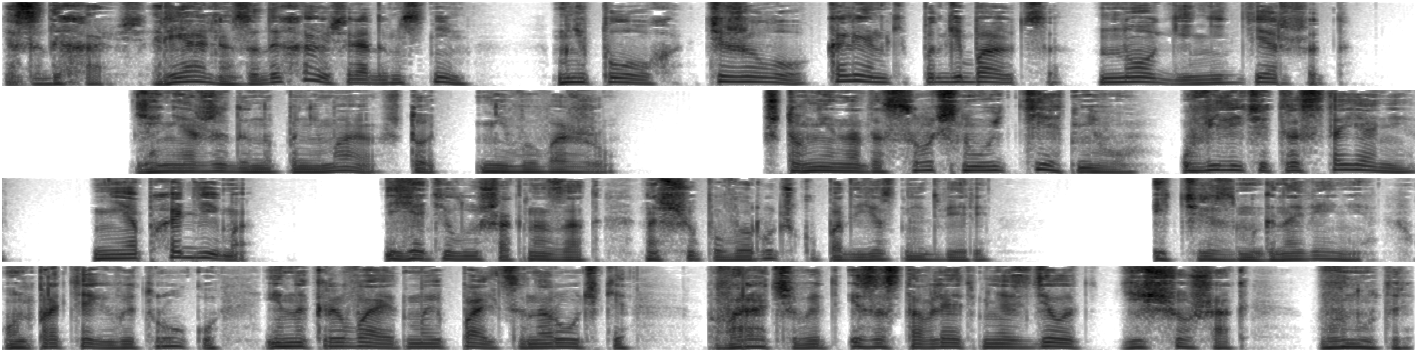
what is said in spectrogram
Я задыхаюсь, реально задыхаюсь рядом с ним. Мне плохо, тяжело, коленки подгибаются, ноги не держат. Я неожиданно понимаю, что не вывожу. Что мне надо срочно уйти от него, увеличить расстояние. Необходимо. И я делаю шаг назад, нащупывая ручку подъездной двери. И через мгновение он протягивает руку и накрывает мои пальцы на ручке, поворачивает и заставляет меня сделать еще шаг внутрь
